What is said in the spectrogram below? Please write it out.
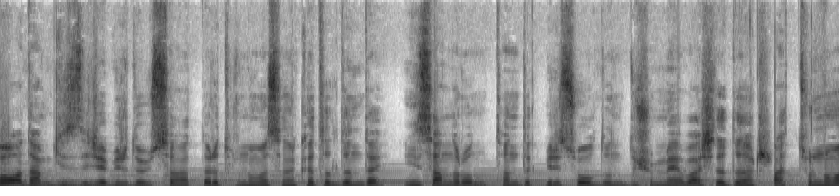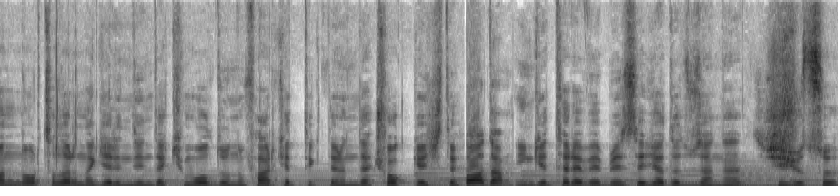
Bu adam gizlice bir dövüş sanatları turnuvasına katıldığında insanlar onun tanıdık birisi olduğunu düşünmeye başladılar. Ama turnuvanın ortalarına gelindiğinde kim olduğunu fark ettiklerinde çok geçti. Bu adam İngiltere ve Brezilya'da düzenlenen Jiu-Jitsu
